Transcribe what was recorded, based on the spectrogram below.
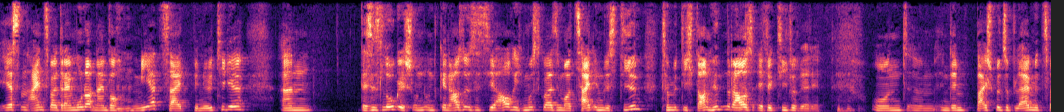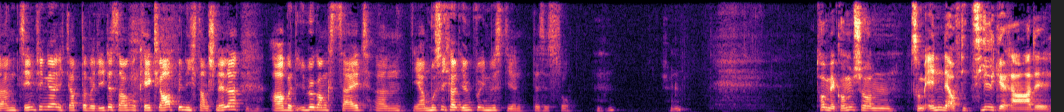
ersten ein, zwei, drei Monaten einfach mhm. mehr Zeit benötige, ähm, das ist logisch und, und genauso ist es hier auch. Ich muss quasi mal Zeit investieren, damit ich dann hinten raus effektiver werde. Mhm. Und ähm, in dem Beispiel zu bleiben mit zwei und zehn Finger, ich glaube, da wird jeder sagen, okay, klar, bin ich dann schneller, mhm. aber die Übergangszeit, ähm, ja, muss ich halt irgendwo investieren. Das ist so. Mhm. Schön. Tom, wir kommen schon zum Ende auf die Zielgerade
